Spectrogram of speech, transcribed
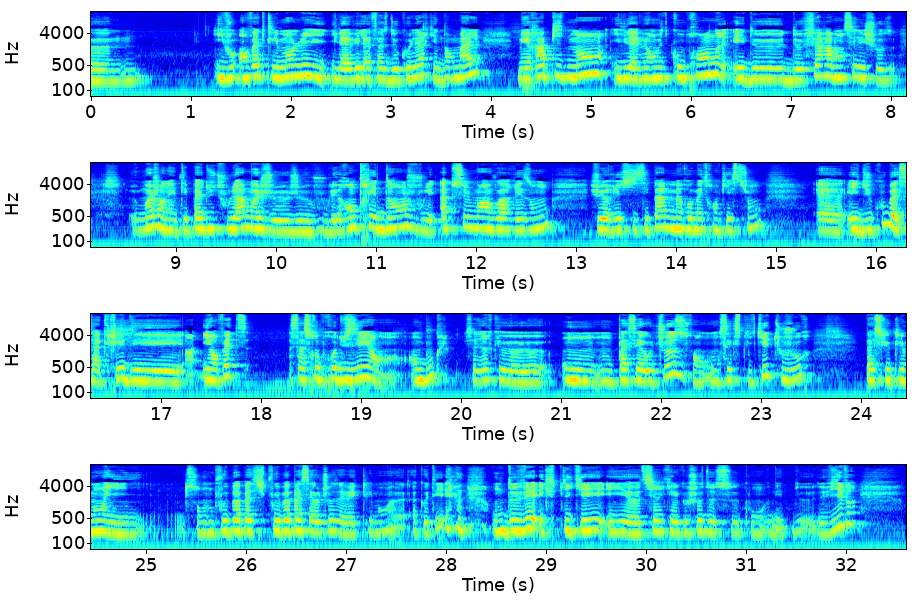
il en fait, Clément, lui, il avait la phase de colère qui est normale, mais rapidement, il avait envie de comprendre et de, de faire avancer les choses. Moi, j'en étais pas du tout là. Moi, je, voulais rentrer dedans, je voulais absolument avoir raison. Je réussissais pas à me remettre en question. Euh, et du coup, bah, ça a créé des. Et en fait, ça se reproduisait en, boucle. C'est-à-dire que on, passait à autre chose, enfin, on s'expliquait toujours. Parce que Clément, il. On pouvait pas passer, je pouvais pas passer à autre chose avec Clément euh, à côté. on devait expliquer et euh, tirer quelque chose de ce qu'on venait de vivre.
